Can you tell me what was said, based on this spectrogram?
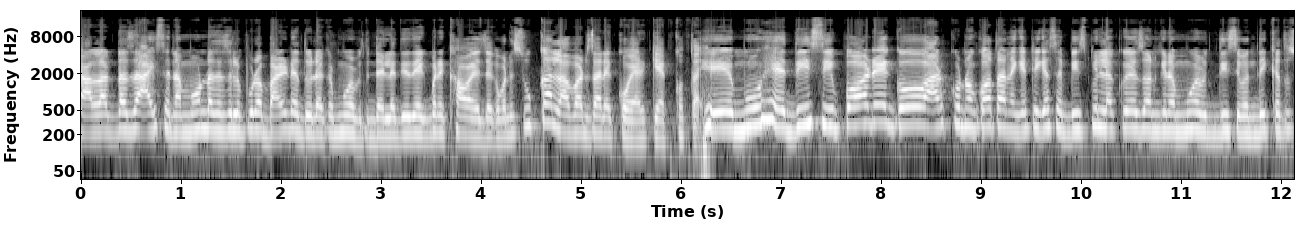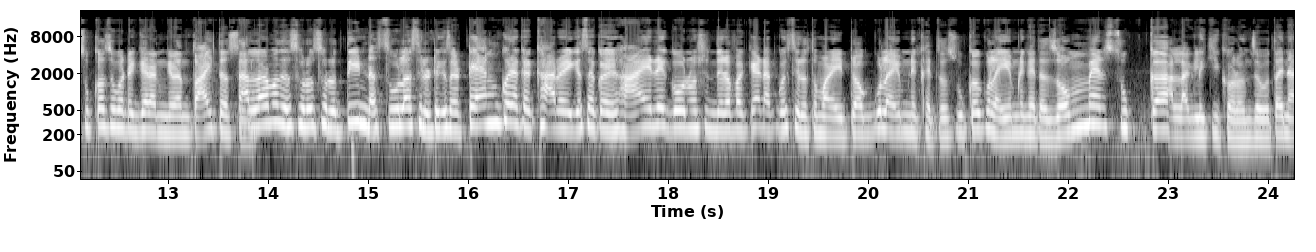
কালারটা যে আইসে না মনটা যাচ্ছিল পুরো বাড়িটা দুই টাকার মুখের ভিতরে ডাইলা দিয়ে একবারে খাওয়াই যাবে মানে সুক্কা লাভার যারে কয় আর কি এক কথা হে মুহে দিছি পরে গো আর কোনো কথা নাকি ঠিক আছে? বিসমিল্লা কয়ে জন কিনা মুহে দিছি মানে দেখা তো সুক্কা সুক্কাটা গেরান গেরান তো আইতাছে। আল্লাহর মধ্যে ছোট ছোট তিনটা চুল আছিল ঠিক আছে? ট্যাং করে একটা খার হয়ে গেছে কই হাই রে গো নসুন্দর আফা কেডা কইছিল তোমার? এই টকগুলা এমনি খাইতে সুক্কা গুলা এমনি খাইতে জম্মের সুক্কা লাগলে কি করন যাব তাই না?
